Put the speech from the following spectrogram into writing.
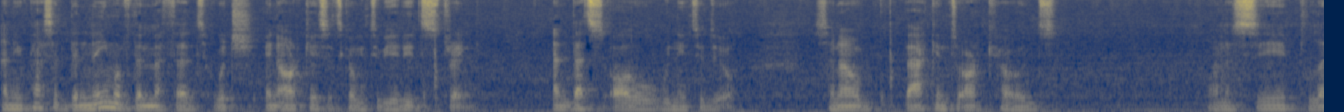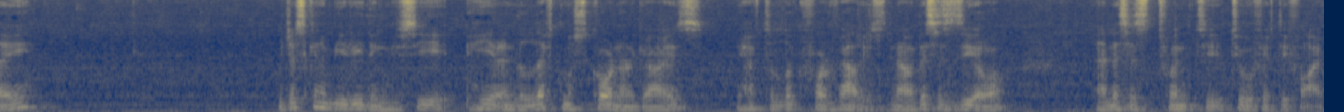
and you pass it the name of the method which in our case it's going to be read string. And that's all we need to do. So now back into our codes. Wanna see play we're just going to be reading you see here in the leftmost corner guys you have to look for values. Now this is 0 and this is 2255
